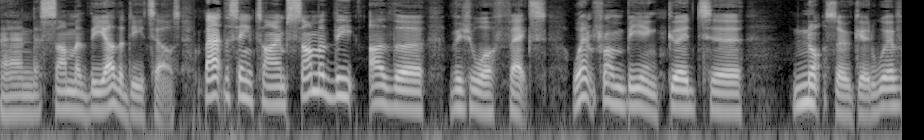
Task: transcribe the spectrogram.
and some of the other details. But at the same time, some of the other visual effects went from being good to not so good, with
